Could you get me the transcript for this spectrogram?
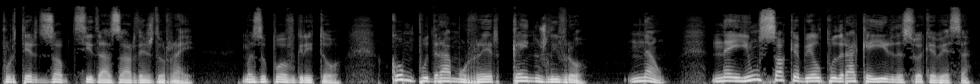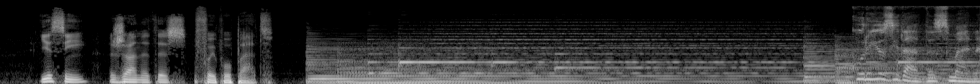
por ter desobedecido às ordens do rei. Mas o povo gritou: Como poderá morrer quem nos livrou? Não, nem um só cabelo poderá cair da sua cabeça. E assim, Jonatas foi poupado. Curiosidade da semana.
